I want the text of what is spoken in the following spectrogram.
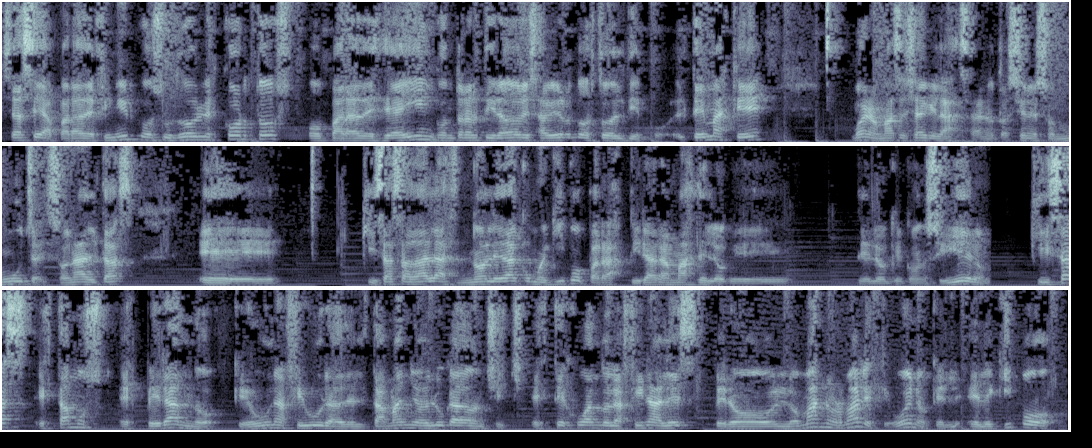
Ya sea para definir con sus dobles cortos o para desde ahí encontrar tiradores abiertos todo el tiempo. El tema es que, bueno, más allá de que las anotaciones son muchas y son altas, eh, quizás a Dallas no le da como equipo para aspirar a más de lo que, de lo que consiguieron quizás estamos esperando que una figura del tamaño de Luka Doncic esté jugando las finales, pero lo más normal es que, bueno, que el, el, equipo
